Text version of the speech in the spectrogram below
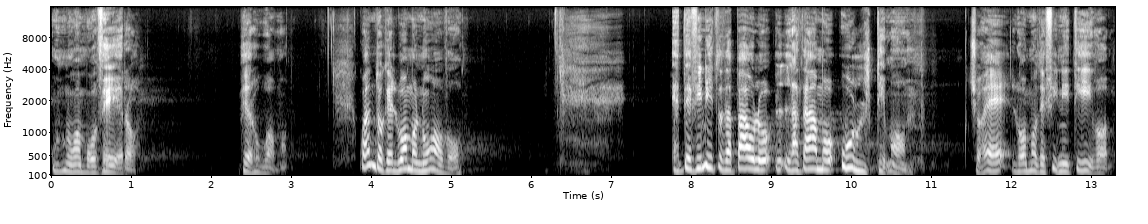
un uomo vero, vero uomo, quanto che l'uomo nuovo è definito da Paolo l'Adamo ultimo, cioè l'uomo definitivo,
